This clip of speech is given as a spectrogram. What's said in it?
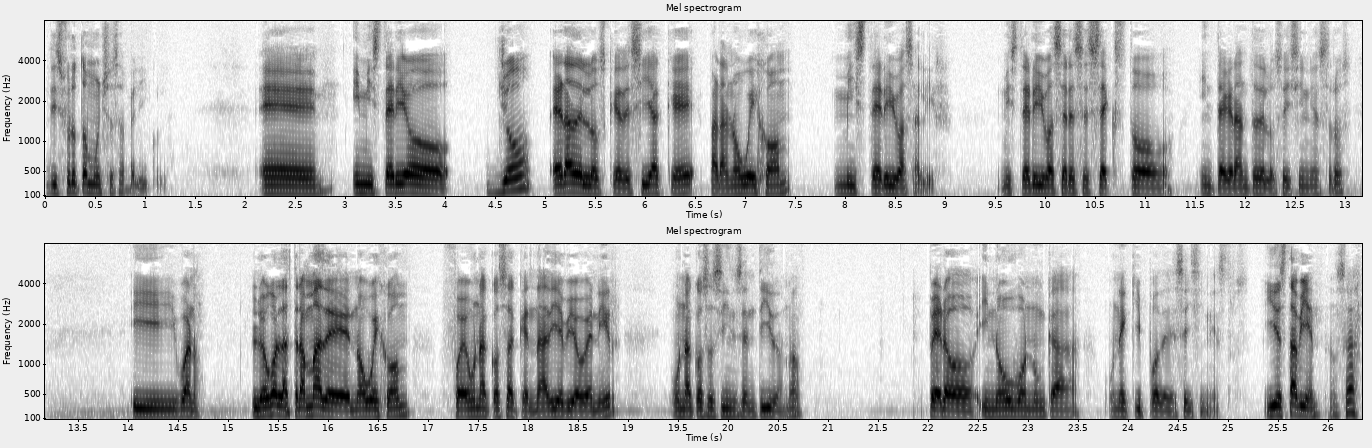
Disfruto mucho esa película. Eh, y Misterio yo era de los que decía que para No Way Home Misterio iba a salir. Misterio iba a ser ese sexto integrante de los seis siniestros. Y bueno, luego la trama de No Way Home fue una cosa que nadie vio venir, una cosa sin sentido, ¿no? Pero, y no hubo nunca un equipo de seis siniestros. Y está bien, o sea,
